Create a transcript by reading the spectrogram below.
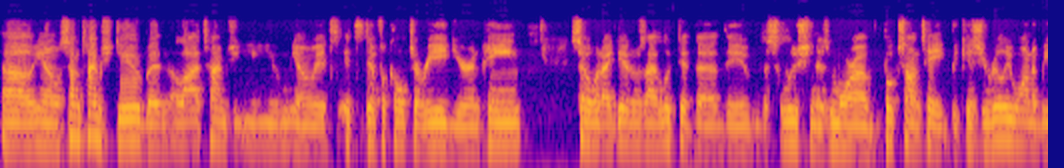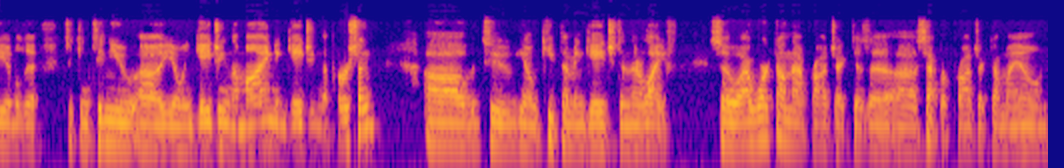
Uh, you know, sometimes you do, but a lot of times you, you you know it's it's difficult to read. You're in pain, so what I did was I looked at the the, the solution as more of books on tape because you really want to be able to to continue uh, you know engaging the mind, engaging the person, uh, to you know keep them engaged in their life. So I worked on that project as a, a separate project on my own.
